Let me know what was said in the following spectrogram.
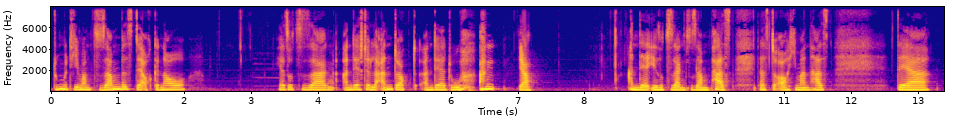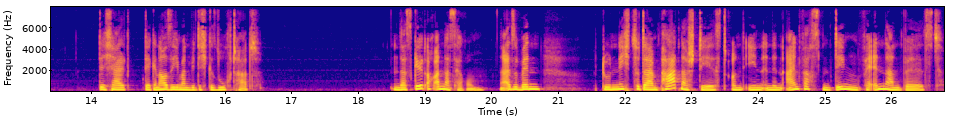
du mit jemandem zusammen bist, der auch genau ja sozusagen an der Stelle andockt, an der du an, ja, an der ihr sozusagen zusammenpasst, dass du auch jemanden hast, der dich halt, der genauso jemand wie dich gesucht hat. Und das gilt auch andersherum. Also wenn du nicht zu deinem Partner stehst und ihn in den einfachsten Dingen verändern willst,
